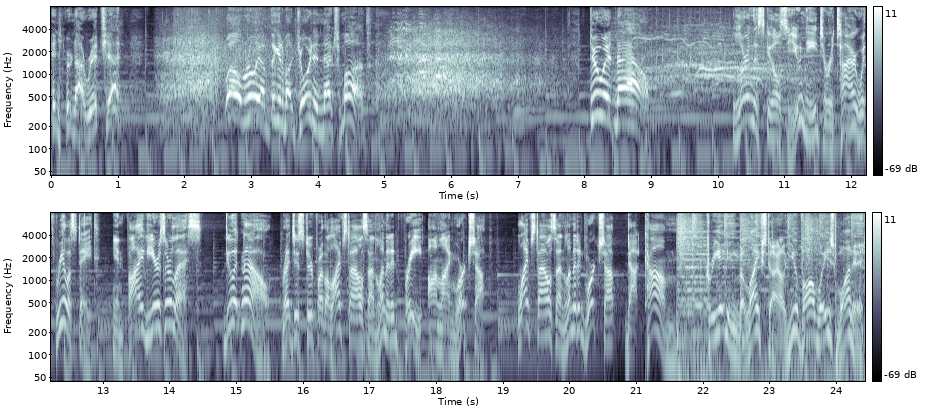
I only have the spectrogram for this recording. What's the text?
and you're not rich yet? Well, really, I'm thinking about joining next month. Do it now. Learn the skills you need to retire with real estate in five years or less. Do it now. Register for the Lifestyles Unlimited free online workshop. LifestylesUnlimitedWorkshop.com. Creating the lifestyle you've always wanted.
